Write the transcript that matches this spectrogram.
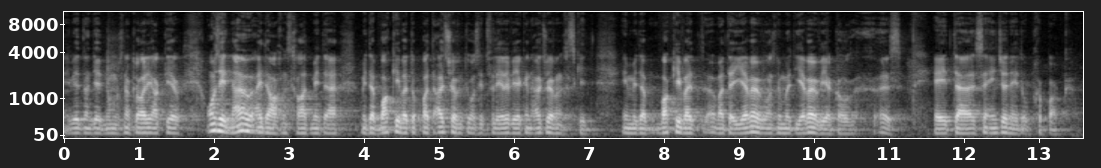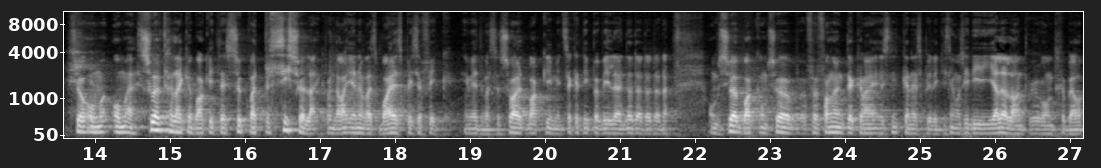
Jy weet want jy noem ons nou klaar die akteur. Ons het nou uitdagings gehad met 'n met 'n bakkie wat op pad uitsou toe ons het verlede week in Oudtshoorn geskiet en met 'n bakkie wat wat 'n jewe ons noem dit jewe vehicle is het uh, sy engine net opgepak. So om om 'n soortgelyke bakkie te soek wat presies so lyk want daai ene was baie spesifiek. Jy weet dit was 'n swart bakkie met sulke tipe wiele en dat dat dat om so bak om so vervanging te kry is nie kinderspeletjies nie. Ons het die hele land rond gebel.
